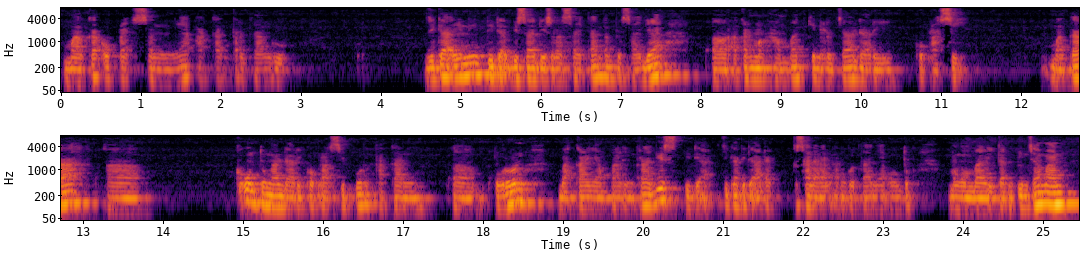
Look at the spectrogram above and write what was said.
Maka operationnya akan terganggu jika ini tidak bisa diselesaikan, tentu saja uh, akan menghambat kinerja dari koperasi. Maka uh, keuntungan dari koperasi pun akan uh, turun. Bahkan yang paling tragis, tidak jika tidak ada kesadaran anggotanya untuk mengembalikan pinjaman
